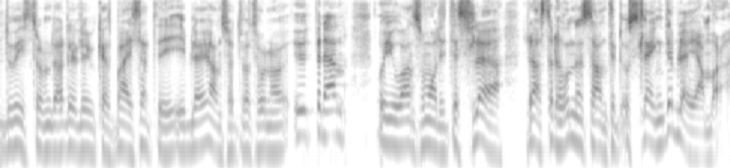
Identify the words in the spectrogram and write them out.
då visste de, då hade Lukas bajsat i, i blöjan så att de var tvungna att ut med den. Och Johan som var lite slö rastade hunden samtidigt och slängde blöjan bara.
